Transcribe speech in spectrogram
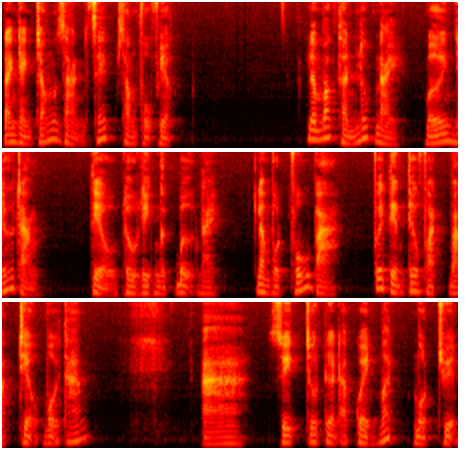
đã nhanh chóng dàn xếp xong vụ việc. Lâm Bắc Thần lúc này mới nhớ rằng tiểu lưu ly ngực bự này là một phú bà với tiền tiêu vặt bạc triệu mỗi tháng. À, suýt chút nữa đã quên mất một chuyện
